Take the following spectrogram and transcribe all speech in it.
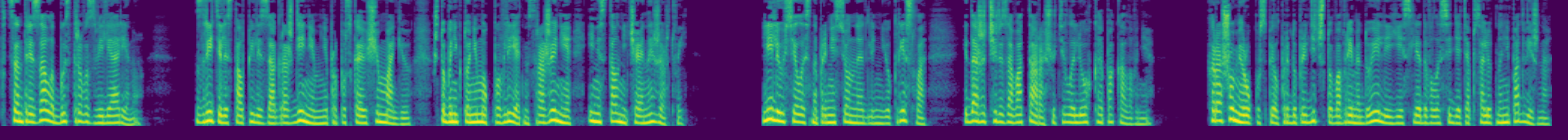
В центре зала быстро возвели арену. Зрители столпились за ограждением, не пропускающим магию, чтобы никто не мог повлиять на сражение и не стал нечаянной жертвой. Лили уселась на принесенное для нее кресло и даже через аватар ощутила легкое покалывание. Хорошо Мирук успел предупредить, что во время дуэли ей следовало сидеть абсолютно неподвижно.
